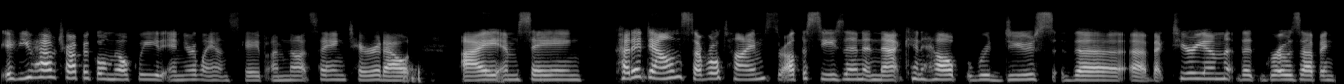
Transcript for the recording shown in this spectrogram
If you have tropical milkweed in your landscape, I'm not saying tear it out. I am saying cut it down several times throughout the season, and that can help reduce the uh, bacterium that grows up and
